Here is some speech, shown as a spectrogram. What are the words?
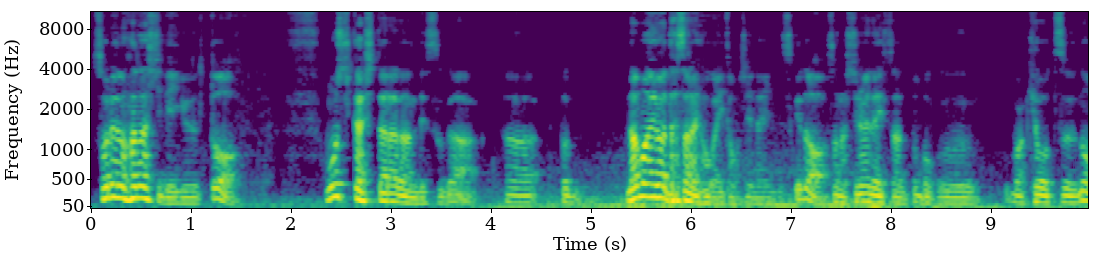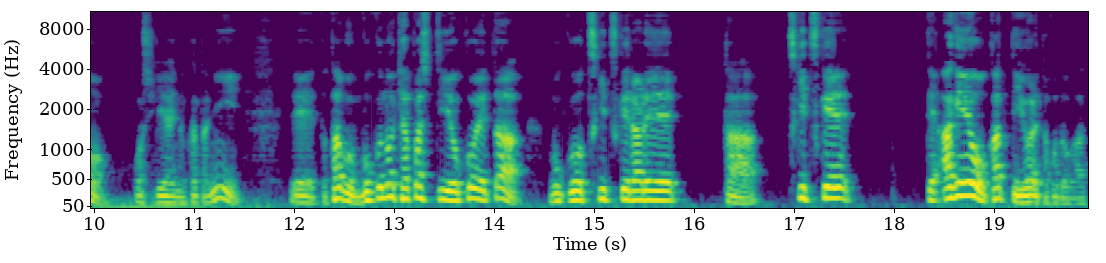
それの話で言うともしかしたらなんですがあと名前は出さない方がいいかもしれないんですけどその白柳さんと僕は共通のお知り合いの方に、えー、と多分僕のキャパシティを超えた僕を突きつけられた突きつけてあげようかって言われたことがあっ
